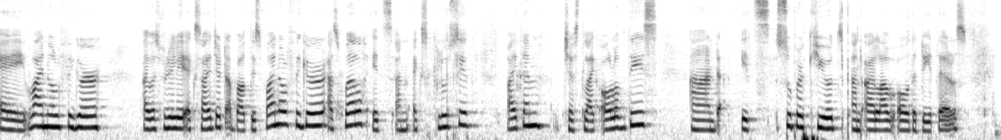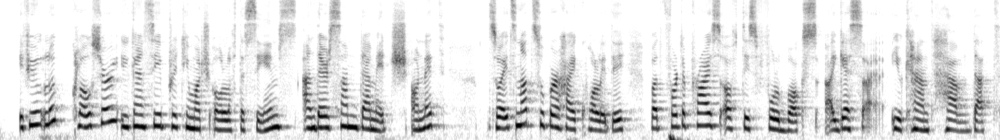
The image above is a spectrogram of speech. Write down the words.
A vinyl figure. I was really excited about this vinyl figure as well. It's an exclusive item, just like all of these, and it's super cute and I love all the details. If you look closer, you can see pretty much all of the seams and there's some damage on it. So it's not super high quality, but for the price of this full box, I guess uh, you can't have that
